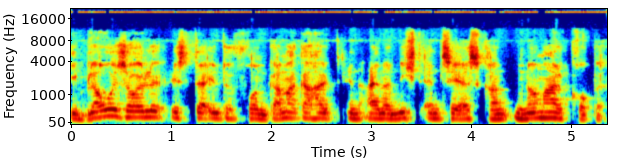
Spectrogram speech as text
Die blaue Säule ist der Interferon-Gamma-Gehalt in einer nicht MCS-kranken Normalgruppe.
